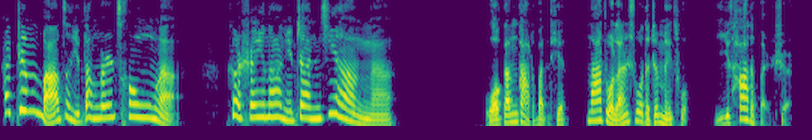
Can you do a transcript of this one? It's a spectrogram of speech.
还真把自己当根葱了。可谁拿你蘸酱啊？我尴尬了半天。那若兰说的真没错，以他的本事，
